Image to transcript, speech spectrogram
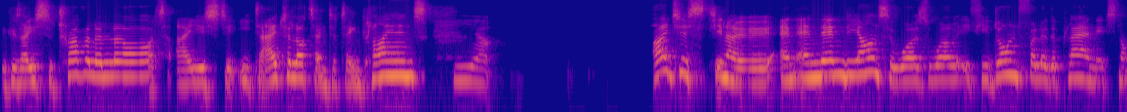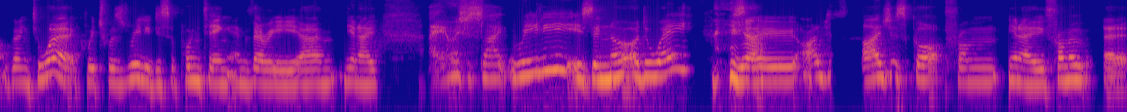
because I used to travel a lot. I used to eat out a lot, entertain clients. Yeah. I just, you know, and and then the answer was, well, if you don't follow the plan, it's not going to work, which was really disappointing and very, um, you know, I was just like, really, is there no other way? yeah. So I just, I just got from, you know, from a, a,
